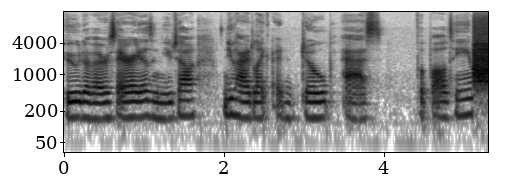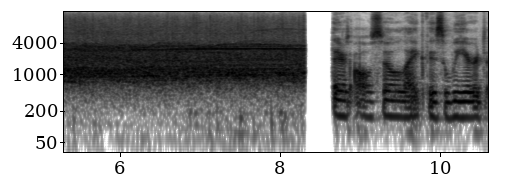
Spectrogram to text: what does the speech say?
two diverse areas in Utah, you had like a dope ass football team. There's also like this weird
